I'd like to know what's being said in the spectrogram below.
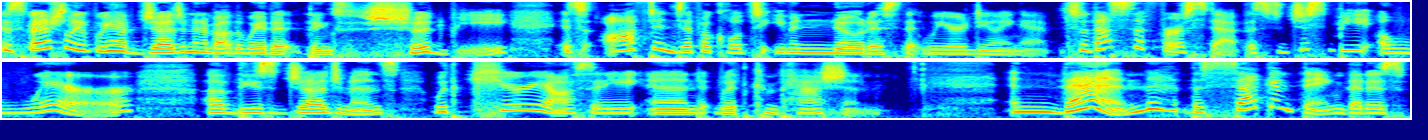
especially if we have judgment about the way that things should be, it's often difficult to even notice that we are doing it. So that's the first step is to just be aware of these judgments with curiosity and with compassion. And then the second thing that is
